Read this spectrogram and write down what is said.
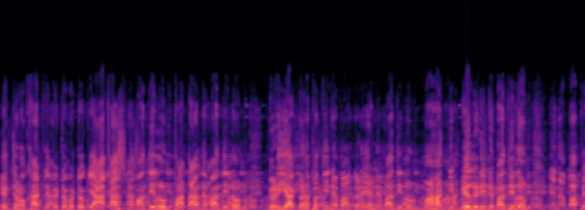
એક જણો ખાટલે બેઠો બેઠો કે આકાશને બાંધી લઉં પાતાળને બાંધી લઉં ગળિયા ગણપતિને ગળેહને બાંધી લઉં મહાનની મેલડીને બાંધી લઉં એના બાપે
